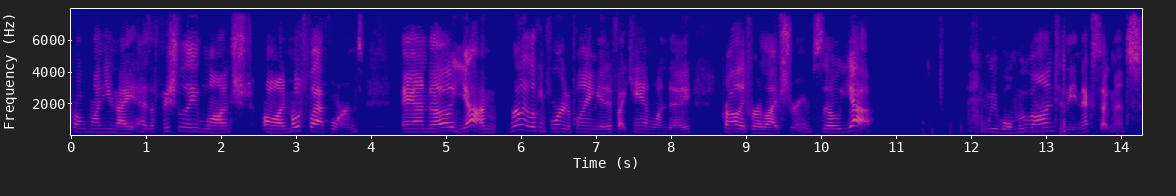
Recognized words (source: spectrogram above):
Pokemon Unite has officially launched on most platforms. And uh, yeah, I'm really looking forward to playing it if I can one day, probably for a live stream. So yeah, we will move on to the next segments.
